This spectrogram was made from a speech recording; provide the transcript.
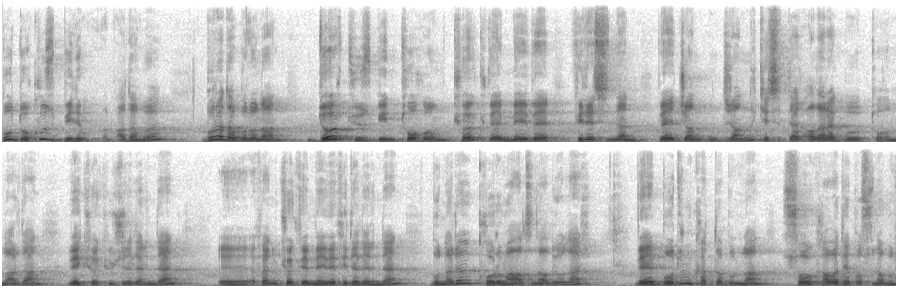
Bu 9 bilim adamı burada bulunan 400 bin tohum, kök ve meyve filesinden ve can- canlı kesitler alarak bu tohumlardan ve kök hücrelerinden e, efendim kök ve meyve fidelerinden bunları koruma altına alıyorlar ve bodrum katta bulunan soğuk hava deposuna bunu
